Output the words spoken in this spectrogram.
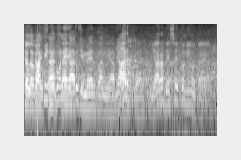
चलो तो काफ़ी लोगों ने आपकी मेहरबानी यार यार अब ऐसे तो नहीं होता यार।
